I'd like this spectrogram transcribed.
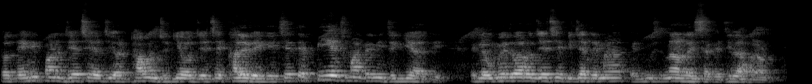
તો તેની પણ જે છે હજી અઠ્ઠાવન જગ્યાઓ જે છે ખાલી રહી ગઈ છે. તે પીએચ માટેની જગ્યા હતી. એટલે ઉમેદવારો જે છે બીજા તેમાં એડમિશન ન લઈ શકે જિલ્લા ફાળવણી.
